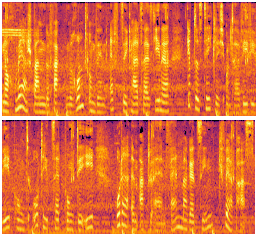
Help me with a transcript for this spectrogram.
Noch mehr spannende Fakten rund um den FC Karl Zeiss Jena gibt es täglich unter www.otz.de oder im aktuellen Fanmagazin Querpass.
